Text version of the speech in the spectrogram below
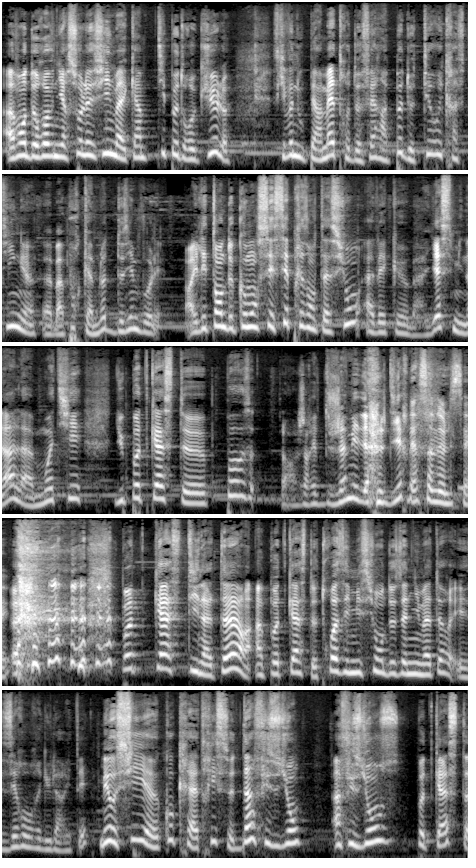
avant de revenir sur le film avec un petit peu de recul, ce qui va nous permettre de faire un peu de théorie crafting euh, bah, pour Camelot deuxième volet. Alors, il est temps de commencer ces présentations avec euh, bah, Yasmina, la moitié du podcast euh, Pause. Alors, j'arrive jamais à le dire. Personne ne le sait. Podcastinateur, un podcast de trois émissions, deux animateurs et zéro régularité, mais aussi euh, co-créatrice d'Infusion, Infusions podcast,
